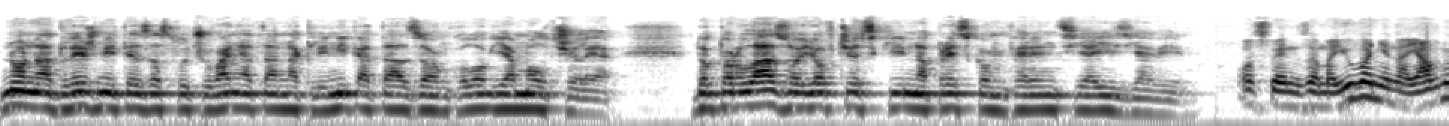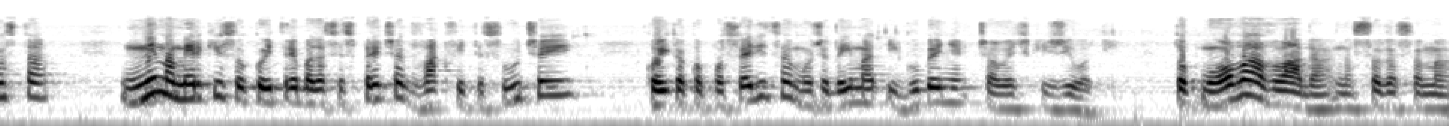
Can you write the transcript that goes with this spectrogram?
но надлежните за случувањата на клиниката за онкологија молчеле. Доктор Лазо Јовчески на пресконференција изјави. Освен замајување на јавноста, нема мерки со кои треба да се спречат ваквите случаи, кои како последица може да имат и губење човечки животи. Токму оваа влада на СДСМ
